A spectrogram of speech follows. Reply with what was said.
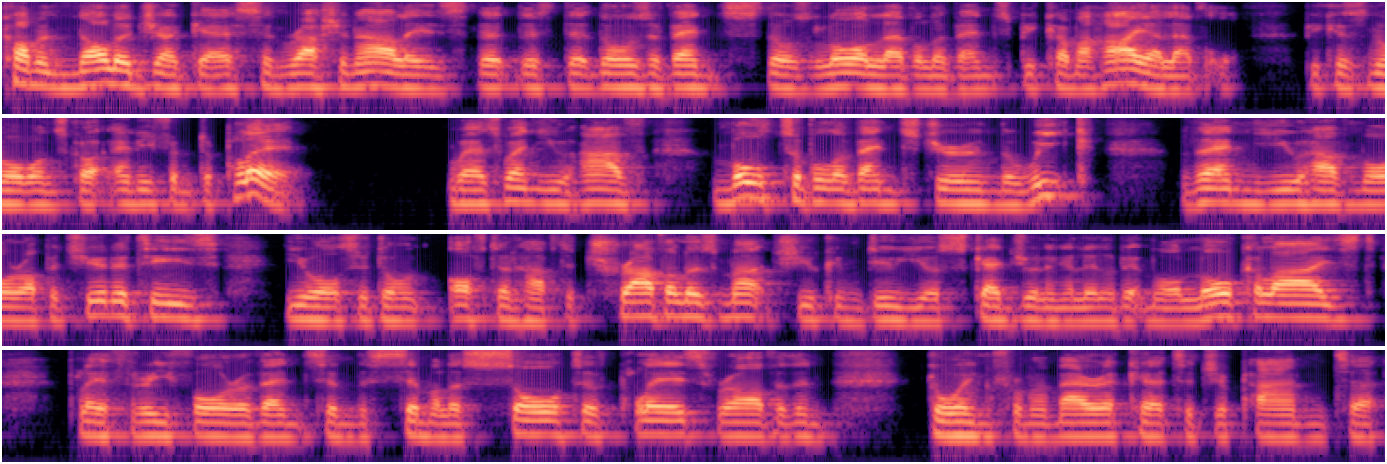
common knowledge, I guess, and rationale is that, that those events, those lower level events become a higher level because no one's got anything to play. Whereas when you have multiple events during the week, then you have more opportunities. You also don't often have to travel as much. You can do your scheduling a little bit more localized, play three, four events in the similar sort of place rather than going from America to Japan to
